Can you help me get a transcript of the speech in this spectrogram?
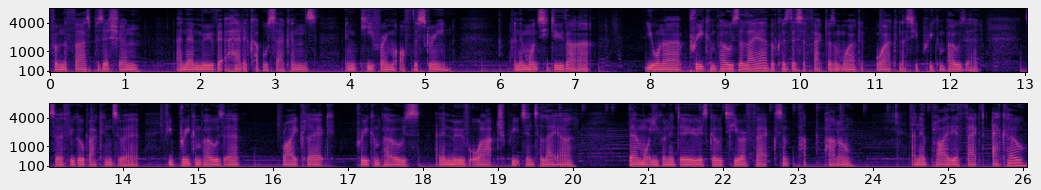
from the first position, and then move it ahead a couple seconds and keyframe it off the screen. And then once you do that, you want to pre-compose the layer because this effect doesn't work work unless you pre-compose it. So if you go back into it, if you pre-compose it, right click, pre-compose, and then move all attributes into layer, then what you're going to do is go to your effects panel and apply the effect echo.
